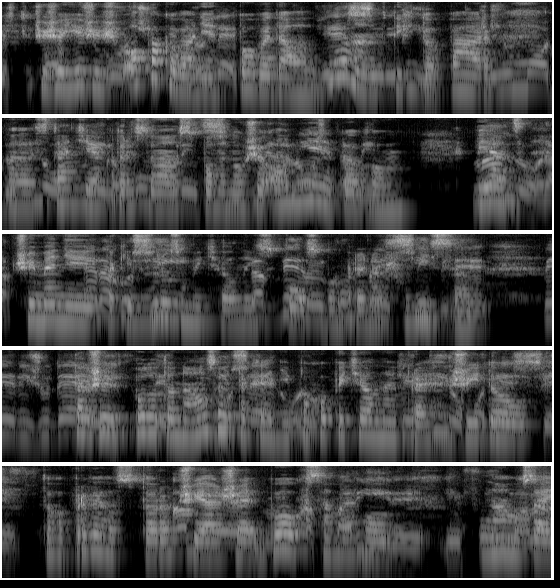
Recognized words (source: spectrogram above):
Čiže Ježiš opakovane povedal, nielen v týchto pár uh, statiach, ktoré som vám spomenul, že On je Bohom. Viac či menej takým zrozumiteľným spôsobom pre našu mysel. Takže bolo to naozaj také nepochopiteľné pre Židov toho prvého storočia, že Boh sa mohol naozaj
